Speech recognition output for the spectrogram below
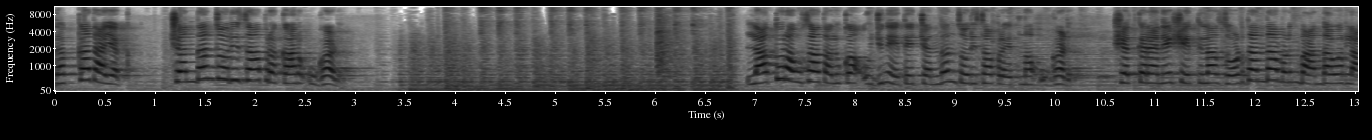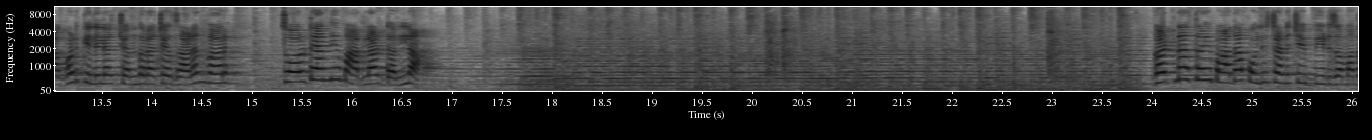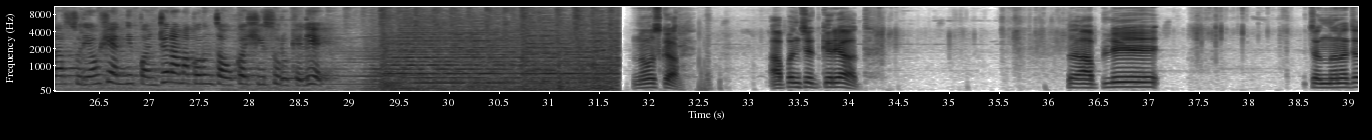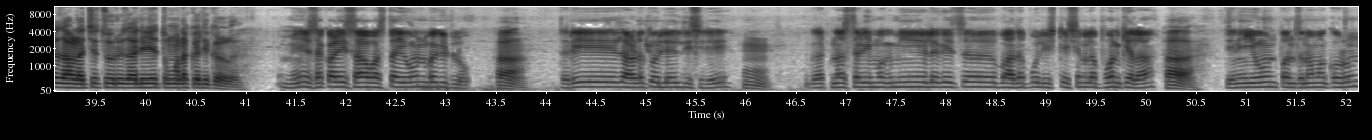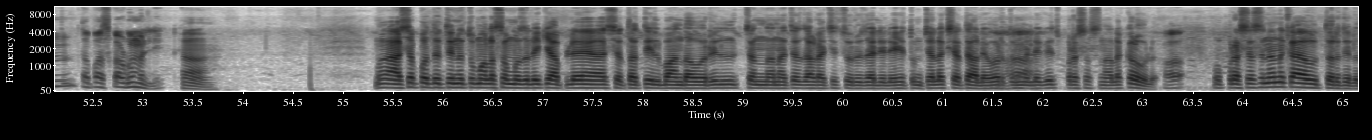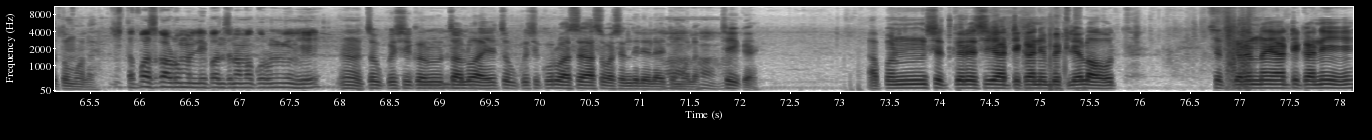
धक्कादायक. चंदन चोरीचा प्रकार उघड. लातूर औसा तालुका उजने येथे चंदन चोरीचा प्रयत्न उघड. शेतकऱ्याने शेतीला जोडधंदा म्हणून बांधावर लागवड केलेल्या चंदनाच्या झाडांवर चोरट्यांनी मारला डल्ला. घटनास्थळी भादा पोलीस ठाण्याचे बीड जमादार सूर्यवंशी यांनी पंचनामा करून चौकशी सुरू केली आहे. नमस्कार. आपण शेतकरी आहात. तर आपले चंदनाच्या झाडाची चोरी झाली हे तुम्हाला कधी कळलं? मी सकाळी सहा वाजता येऊन बघितलो. हां. तरी झाडं तोडलेली दिसली. घटनास्थळी मग मी लगेच अ, बाधा पोलीस स्टेशनला फोन केला. हां. त्याने येऊन पंचनामा करून तपास काढू म्हणले. हां. मग अशा पद्धतीने तुम्हाला समजलं की आपल्या शेतातील बांधावरील चंदनाच्या झाडाची चोरी झालेली हे तुमच्या लक्षात आल्यावर तुम्ही. लगेच प्रशासनाला कळवलं. हा. मग प्रशासनानं काय उत्तर दिलं तुम्हाला? तपास काढू म्हणले पंचनामा करून घेईन हे. हं, चौकशी करू चालू आहे चौकशी करू असं आश्वासन दिलेलं आहे हां, तुम्हाला. हां. ठीक आहे. आपण शेतकऱ्याशी या ठिकाणी भेटलेलो आहोत. शेतकऱ्यांना या ठिकाणी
